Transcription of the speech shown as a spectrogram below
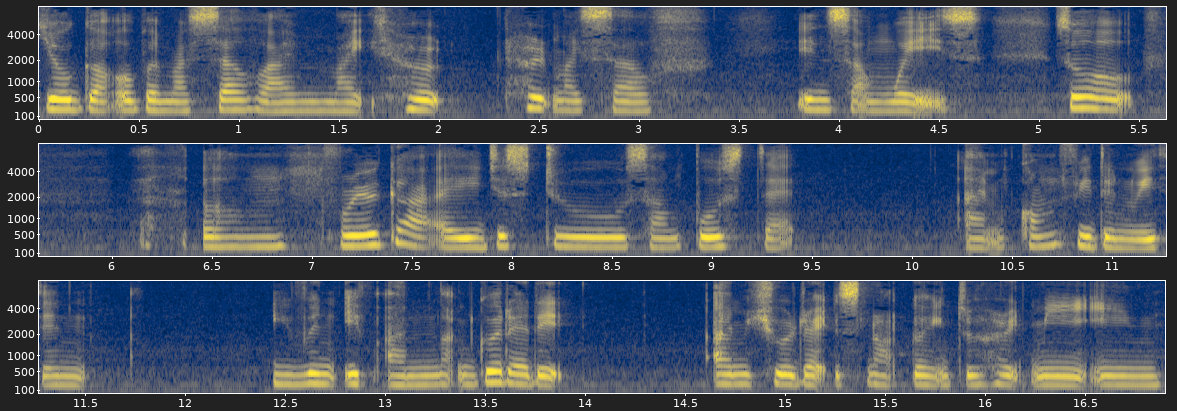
yoga all by myself I might hurt hurt myself in some ways. So um, for yoga I just do some pose that I'm confident with and even if I'm not good at it I'm sure that it's not going to hurt me in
